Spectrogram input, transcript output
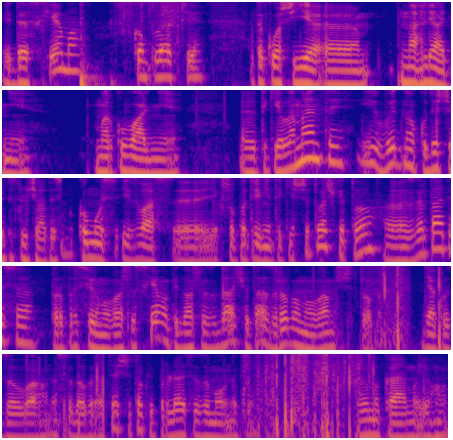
йде схема в комплекті. Також є е, наглядні маркувальні такі елементи, і видно, куди ще підключатися. Комусь із вас, е, якщо потрібні такі щиточки, то е, звертайтеся, пропрацюємо вашу схему під вашу задачу та зробимо вам щиток. Дякую за увагу. На все добре. А цей щиток відправляється замовнику. Вимикаємо його.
